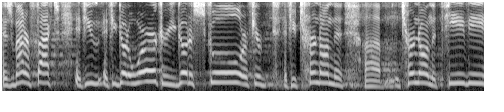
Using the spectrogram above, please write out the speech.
As a matter of fact, if you if you go to work or you go to school or if you're if you turned on the uh, turned on the TV,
